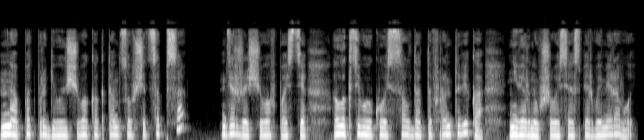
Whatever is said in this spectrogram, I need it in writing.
на подпрыгивающего, как танцовщица, пса, держащего в пасти локтевую кость солдата-фронтовика, не вернувшегося с Первой мировой,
